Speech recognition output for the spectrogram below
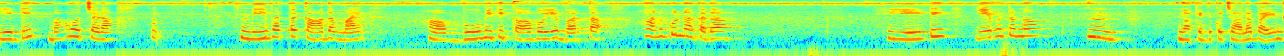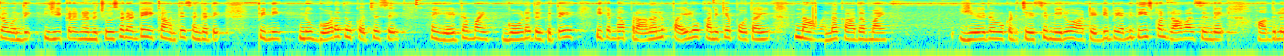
ఏంటి? బాగా వచ్చాడా మీ భర్త కాదమ్మాయి. ఆ భూమికి కాబోయే భర్త అనుకున్నా కదా. ఏంటి? ఏమంటున్నావు? నాకెందుకు చాలా భయంగా ఉంది. ఇక్కడ నన్ను చూసాడంటే ఇక అంతే సంగతి. పిన్ని నువ్వు గోడ దూకొచ్చేసే. ఏంటమ్మాయి? గోడ దిగితే ఇక నా ప్రాణాలు పైలో కనికే పోతాయి. నా వల్ల కాదమ్మాయి. ఏదో ఒకటి చేసి మీరు ఆ టెడ్డీ బియర్ని తీసుకొని రావాల్సిందే. అందులో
